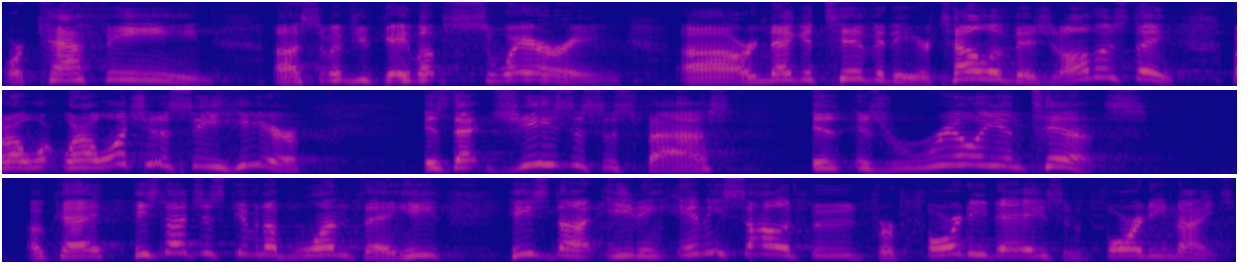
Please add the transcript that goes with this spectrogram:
or caffeine. Uh, some of you gave up swearing, uh, or negativity, or television, all those things. But I, what I want you to see here is that Jesus' fast is, is really intense, okay? He's not just giving up one thing, he, he's not eating any solid food for 40 days and 40 nights.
